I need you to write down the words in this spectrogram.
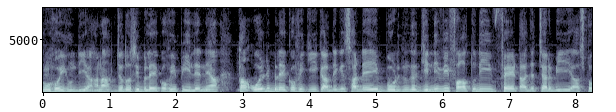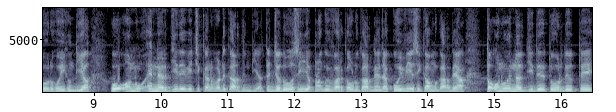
ਹੋਈ ਹੁੰਦੀ ਆ, ਹਨਾ? ਜਦੋਂ ਅਸੀਂ ਬਲੈਕ ਕੌਫੀ ਪੀ ਲੈਨੇ ਆ, ਤਾਂ ਉਹ ਜਿਹੜੀ ਬਲੈਕ ਕੌਫੀ ਕੀ ਕਰਦੀ ਕਿ ਸਾਡੇ ਬੋਡੀ ਦੇ ਅੰਦਰ ਜਿੰਨੀ ਵੀ ਫਾਲਤੂ ਦੀ ਫੈਟ ਆ ਜਾਂ ਚਰਬੀ ਆ, ਸਟੋਰ ਹੋਈ ਹੁੰਦੀ ਆ, ਉਹ ਉਹਨੂੰ એનર્ਜੀ ਦੇ ਵਿੱਚ ਕਨਵਰਟ ਕਰ ਦਿੰਦੀ ਆ। ਤੇ ਜਦੋਂ ਅਸੀਂ ਆਪਣਾ ਕੋਈ ਵਰਕਆਊਟ ਕਰਦੇ ਆ ਜਾਂ ਕੋਈ ਵੀ ਅਸੀਂ ਕੰਮ ਕਰਦੇ ਆ, ਤਾਂ ਉਹਨੂੰ એનર્ਜੀ ਦੇ ਤੌਰ ਦੇ ਉੱਤੇ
